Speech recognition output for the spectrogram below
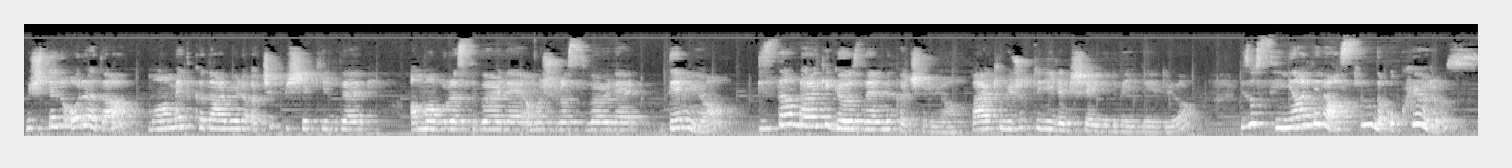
Müşteri orada Muhammed kadar böyle açık bir şekilde ama burası böyle ama şurası böyle demiyor. Bizden belki gözlerini kaçırıyor. Belki vücut diliyle bir şeyleri belli ediyor. Biz o sinyalleri aslında okuyoruz.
